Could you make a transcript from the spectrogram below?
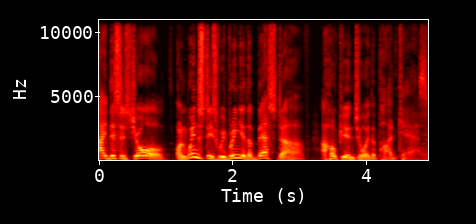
Hi, this is Joel. On Wednesdays, we bring you the best of. I hope you enjoy the podcast.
